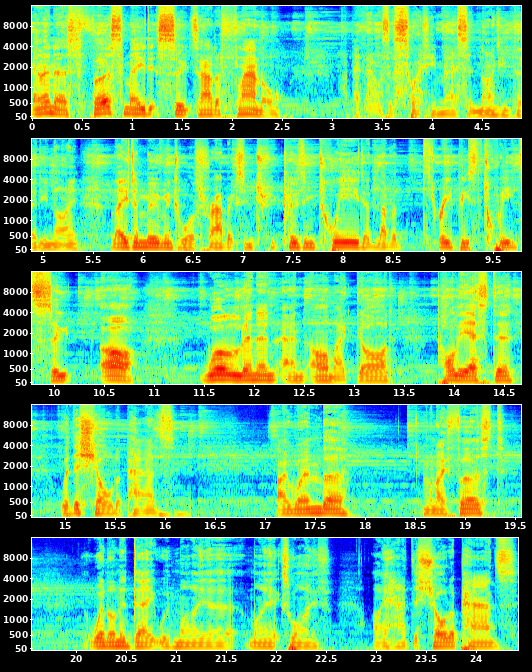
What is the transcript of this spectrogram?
M&S first made its suits out of flannel. I bet that was a sweaty mess in 1939. Later moving towards fabrics including tweed. I'd love a three-piece tweed suit. Oh, wool, linen, and oh my god, polyester with the shoulder pads. I remember when I first went on a date with my uh, my ex-wife, I had the shoulder pads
